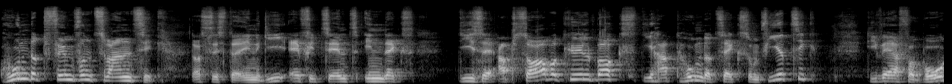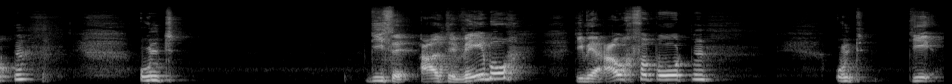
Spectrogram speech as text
125, das ist der Energieeffizienzindex, diese Absorberkühlbox, die hat 146, die wäre verboten. Und diese alte Webo, die wäre auch verboten. Und die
